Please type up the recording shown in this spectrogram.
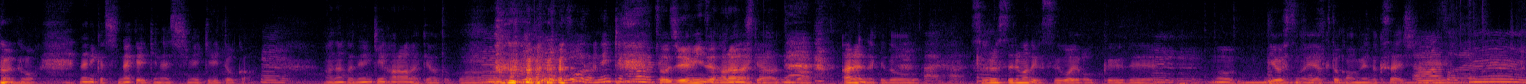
あの何かしなきゃいけない締め切りとかうん。あなんか年金払わなきゃとか、そうだ年金払わなきゃ。そう住民税払わなきゃとかあるんだけどはいはい。それをするまでがすごい億劫で、うんもう美容室の予約とかも面倒くさいしだよね。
